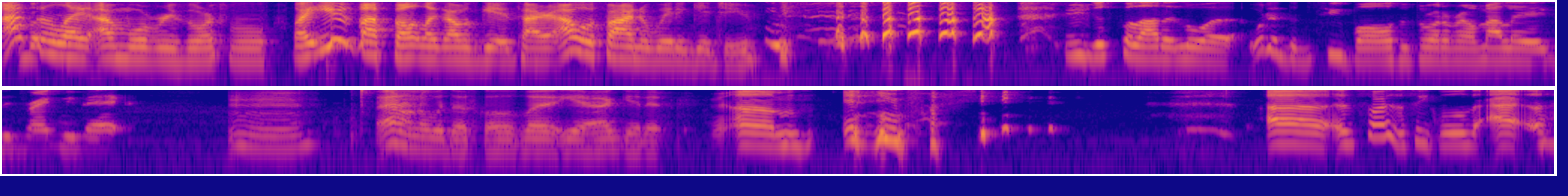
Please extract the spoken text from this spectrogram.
I but, feel like I'm more resourceful. Like even if I felt like I was getting tired, I would find a way to get you. you just pull out a little what are the two balls and throw it around my legs and drag me back. Mm, I don't know what that's called, but yeah, I get it. Um, anyway, uh, as far as the sequels, I uh,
